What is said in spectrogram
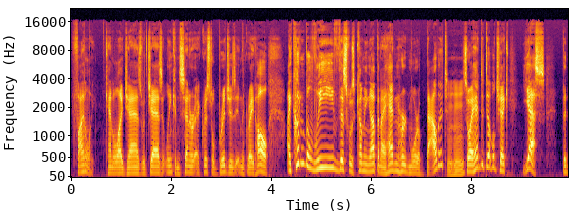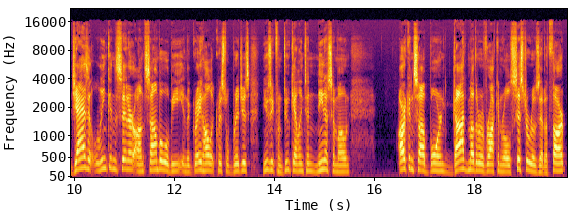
Finally, Candlelight Jazz with Jazz at Lincoln Center at Crystal Bridges in the Great Hall. I couldn't believe this was coming up and I hadn't heard more about it, mm-hmm. so I had to double check. Yes, the Jazz at Lincoln Center Ensemble will be in the Great Hall at Crystal Bridges. Music from Duke Ellington, Nina Simone, Arkansas born godmother of rock and roll, Sister Rosetta Tharpe.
